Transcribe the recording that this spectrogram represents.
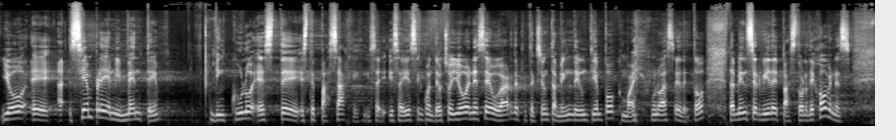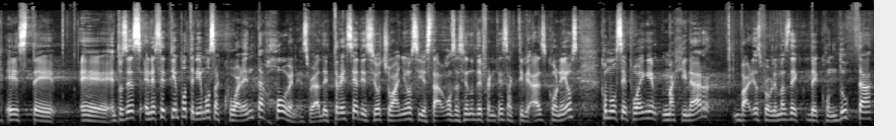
Yo eh, siempre en mi mente vinculo este, este pasaje, Isaías 58. Yo en ese hogar de protección también de un tiempo, como uno hace de todo, también serví de pastor de jóvenes. Este, eh, entonces, en ese tiempo teníamos a 40 jóvenes, ¿verdad? De 13 a 18 años y estábamos haciendo diferentes actividades con ellos. Como se pueden imaginar, varios problemas de, de conducta,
